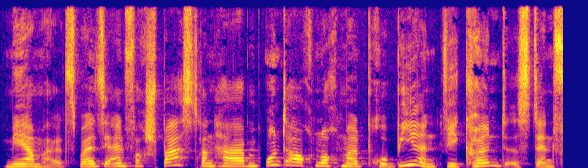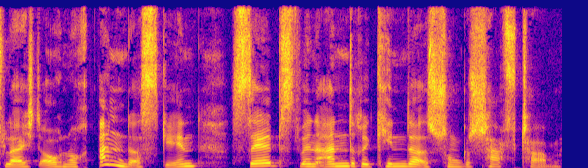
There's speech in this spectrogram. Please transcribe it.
mehrmals, weil sie einfach Spaß dran haben und auch nochmal probieren, wie könnte es denn vielleicht auch noch anders gehen, selbst wenn andere Kinder es schon geschafft haben.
